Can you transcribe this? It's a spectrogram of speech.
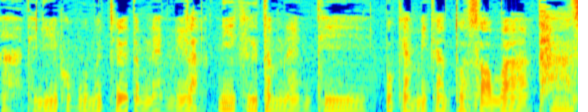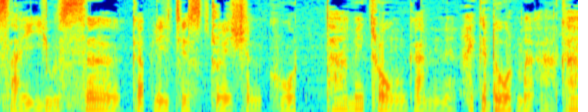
อ่าทีนี้ผมก็มาเจอตำแหน่งนี้ละ นี่คือตำแหน่งที่โปรแกรมมีการตรวจสอบว่า ถ้าใส่ user กับ registration code ถ้าไม่ตรงกันเนี่ย ให้กระโดดมาอ่านค่า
